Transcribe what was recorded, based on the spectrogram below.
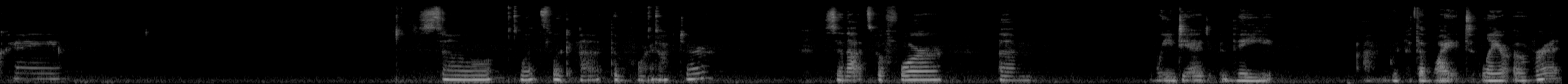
Okay. So let's look at the before and after. So that's before um, we did the, um, we put the white layer over it.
